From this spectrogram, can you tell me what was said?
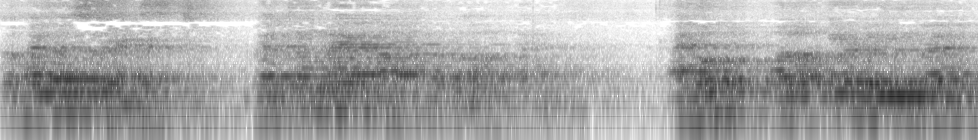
So hello students, welcome back after a long time. I hope all of you are doing well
